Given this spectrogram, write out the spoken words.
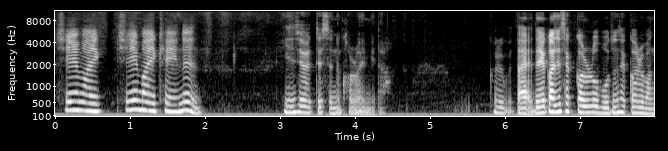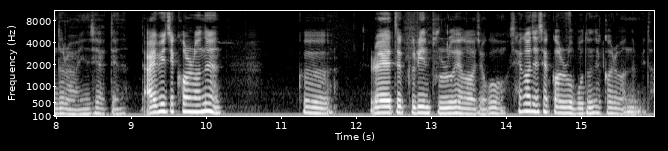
CMY CMYK는 인쇄할 때 쓰는 컬러입니다. 그리고 나- 네 가지 색깔로 모든 색깔을 만들어요. 인쇄할 때는. RBG 컬러는 그 레드, 그린, 블루 해가지고 세 가지 색깔로 모든 색깔을 만듭니다.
